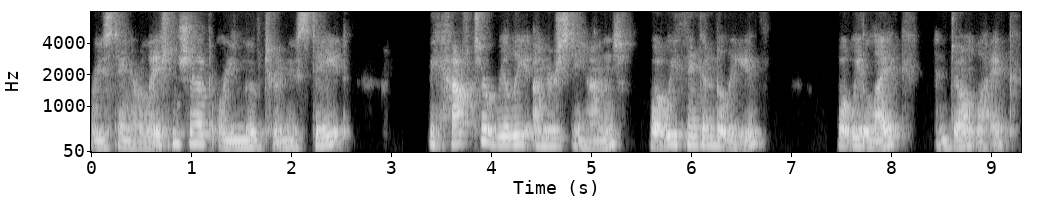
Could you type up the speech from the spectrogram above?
or you stay in a relationship or you move to a new state, we have to really understand what we think and believe, what we like and don't like,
